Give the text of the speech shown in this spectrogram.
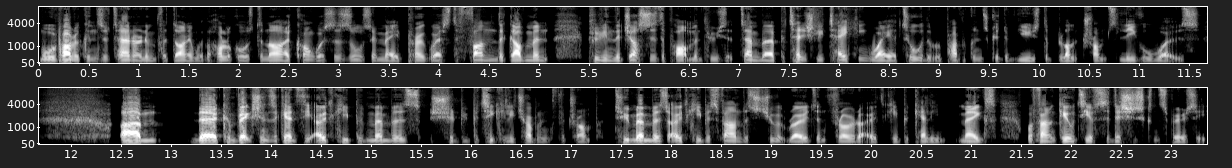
More Republicans have turned on him for dining with a Holocaust denier. Congress has also made progress to fund the government, including the Justice Department through September, potentially taking away a tool that Republicans could have used to blunt Trump's legal woes. Um, the convictions against the Oath Keeper members should be particularly troubling for Trump. Two members, Oath Keepers founder Stewart Rhodes and Florida Oath Keeper Kelly Meggs, were found guilty of seditious conspiracy.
